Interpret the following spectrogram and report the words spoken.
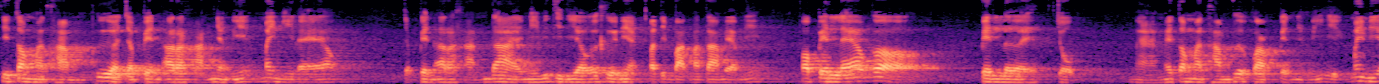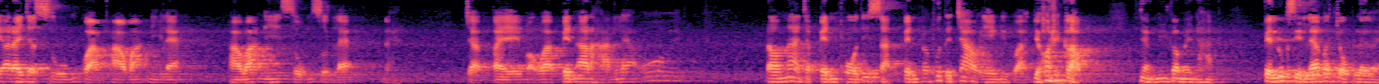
ที่ต้องมาทำเพื่อจะเป็นอรหันต์อย่างนี้ไม่มีแล้ว จะเป็นอรหันต์ได้มีวิธีเดียวก็คือเนี่ยปฏิบัติมาตามแบบนี้ พอเป็นแล้วก็เป็นเลยจบนะไม่ต้องมาทำเพื่อความเป็นอย่างนี้อีก ไม่มีอะไรจะสูงกว่าภาวะนี้แล้ว ภาวะนี้สูงสุดแล้วนะจะไปบอกว่าเป็นอรหันต์แล้ว โอ้ยเราน่าจะเป็นโพธิสัตว์เป็นพระพุทธเจ้าเองดีกว่า ย้อนกลับ อย่างนี้ก็ไม่ได้เป็นลูกศิษย์แล้วก็จบเลย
